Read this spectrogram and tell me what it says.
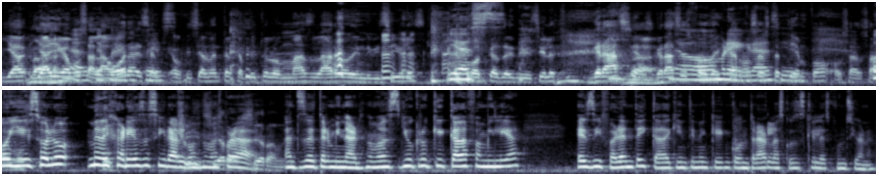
Y ya, ya llegamos No a la hora. Es el- oficialmente el capítulo más largo de Indivisibles. El podcast de Indivisibles. Gracias, gracias No, por hombre, dedicarnos a este gracias. tiempo. O sea, sabemos- Oye, solo me dejarías decir algo, Sí, nomás cierra, para antes de terminar. Nomás yo creo que cada familia es diferente y cada quien tiene que encontrar las cosas que les funcionan.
